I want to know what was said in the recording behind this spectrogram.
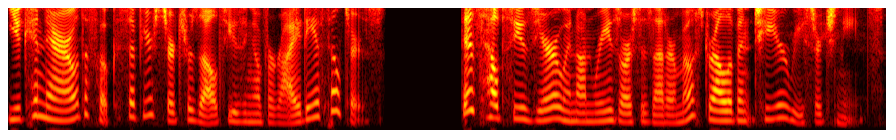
you can narrow the focus of your search results using a variety of filters. This helps you zero in on resources that are most relevant to your research needs.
